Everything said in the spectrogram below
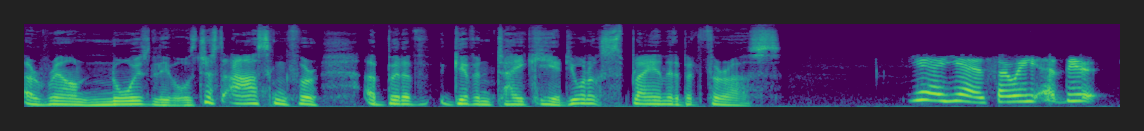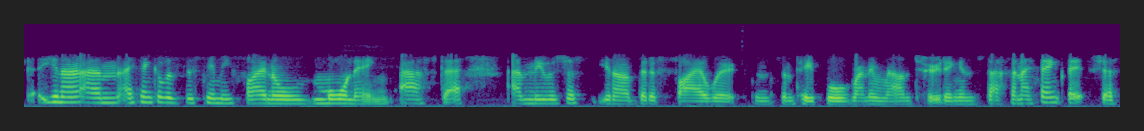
around noise levels, just asking for a bit of give and take here. Do you want to explain that a bit for us? Yeah, yeah. So we, uh, there, you know, um, I think it was the semi-final morning after. Um, there was just, you know, a bit of fireworks and some people running around tooting and stuff. And I think that's just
